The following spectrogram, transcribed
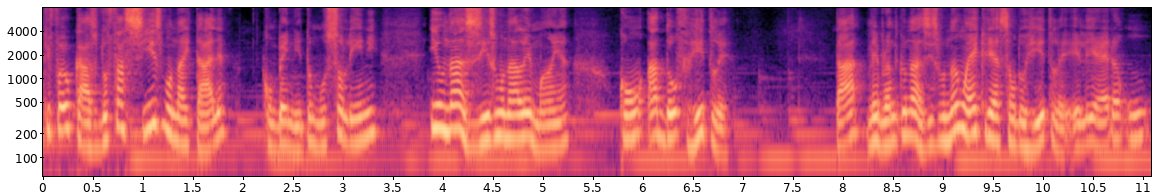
que foi o caso do fascismo na Itália, com Benito Mussolini, e o nazismo na Alemanha, com Adolf Hitler. Tá? Lembrando que o nazismo não é criação do Hitler, ele era um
